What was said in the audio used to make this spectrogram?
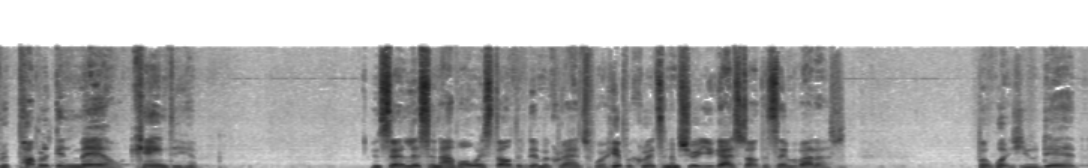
Republican male came to him and said, Listen, I've always thought the Democrats were hypocrites, and I'm sure you guys thought the same about us. But what you did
